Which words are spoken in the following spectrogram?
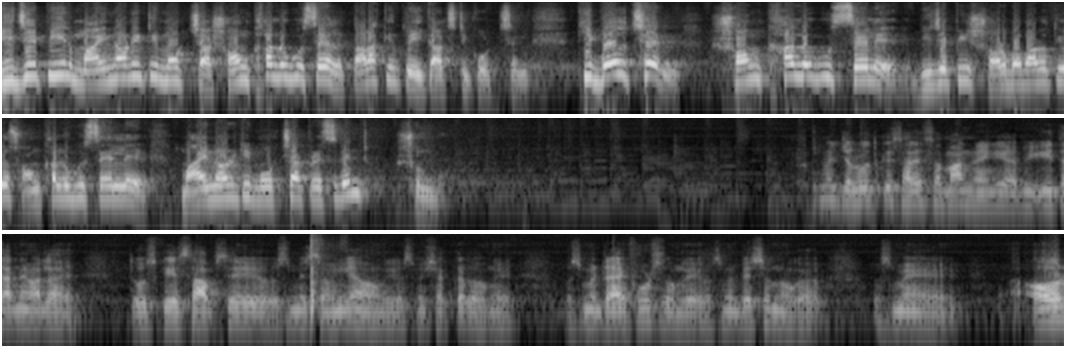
বিজেপির মাইনরিটি মোর্চা, সংখ্যালঘু সেল, তারা কিন্তু এই কাজটি করছেন। কি বলছেন? সংখ্যালঘু সেলের, বিজেপির সর্বভারতীয় সংখ্যালঘু সেলের মাইনরিটি মোর্চার প্রেসিডেন্ট শুনব। उसमें ज़रूरत के सारे सामान रहेंगे, अभी ईद आने वाला है तो उसके हिसाब से उसमें सवैयाँ होंगी, उसमें शक्कर होंगे, उसमें ड्राई फ्रूट्स होंगे, उसमें बेसन होगा, उसमें और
